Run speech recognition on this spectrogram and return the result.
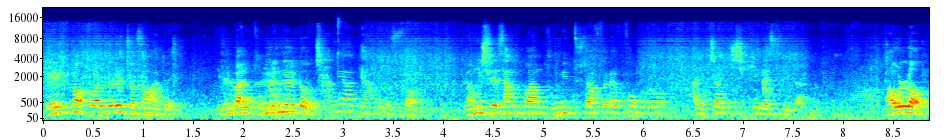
대규모 펀드를 조성하되 일반 국민들도 참여하게 함으로써 명실상부한 국민 투자 플랫폼으로 발전시키겠습니다. 아울러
